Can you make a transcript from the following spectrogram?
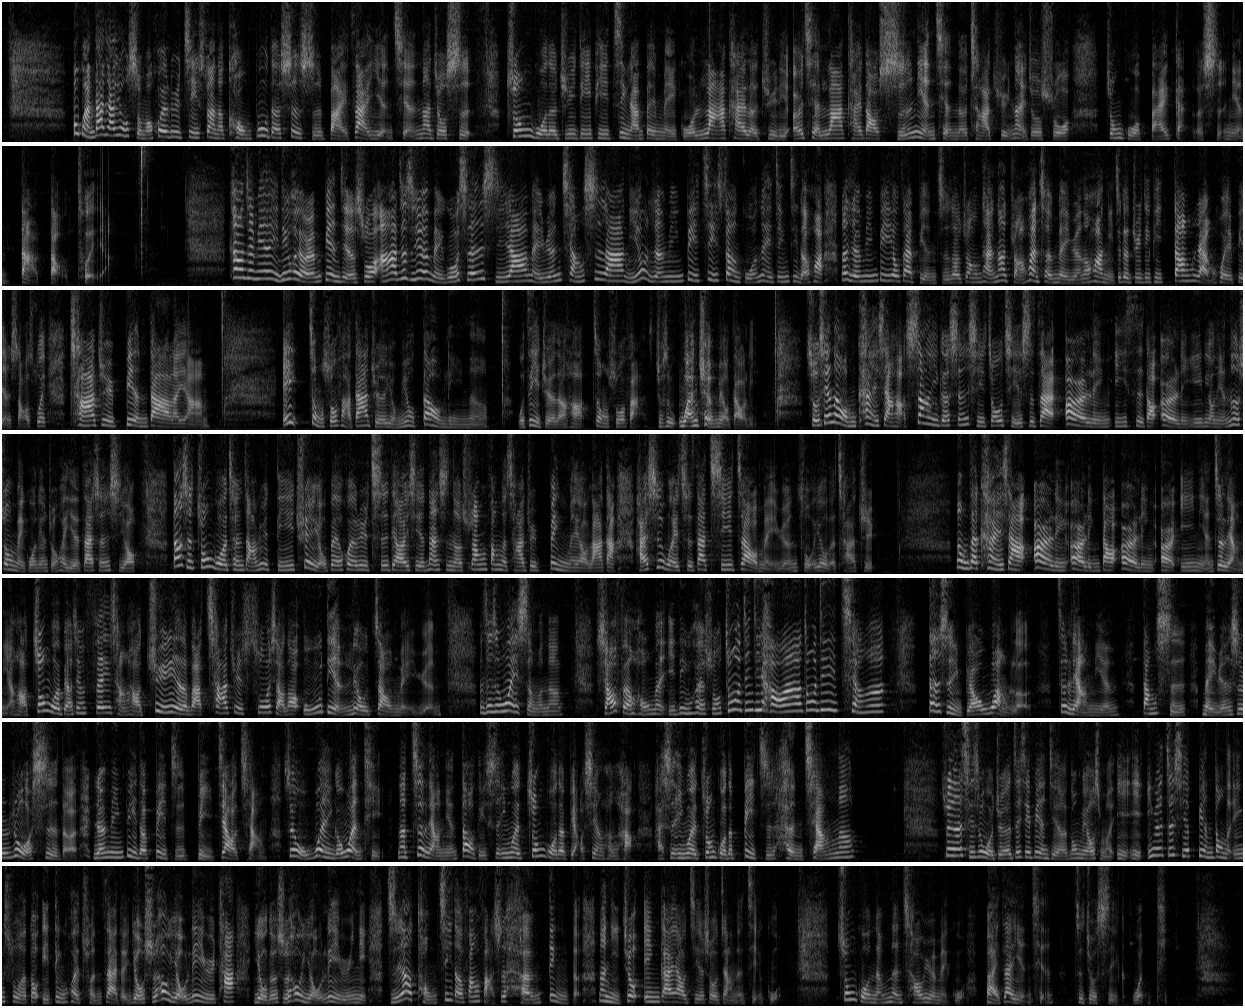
不管大家用什么汇率计算呢，恐怖的事实摆在眼前，那就是中国的 GDP 竟然被美国拉开了距离，而且拉开到十年前的差距。那也就是说，中国白赶了十年，大倒退啊。看到这边，一定会有人辩解说啊，这是因为美国升息啊，美元强势啊。你用人民币计算国内经济的话，那人民币又在贬值的状态，那转换成美元的话，你这个 GDP 当然会变少，所以差距变大了呀。诶，这种说法大家觉得有没有道理呢？我自己觉得哈，这种说法就是完全没有道理。首先呢，我们看一下哈，上一个升息周期是在二零一四到二零一六年，那时候美国联准会也在升息哦。当时中国成长率的确有被汇率吃掉一些，但是呢，双方的差距并没有拉大，还是维持在七兆美元左右的差距。那我们再看一下二零二零到二零二一年这两年哈，中国表现非常好，剧烈的把差距缩小到五点六兆美元。那这是为什么呢？小粉红们一定会说中国经济好啊，中国经济强啊。但是你不要忘了，这两年当时美元是弱势的，人民币的币值比较强。所以我问一个问题：那这两年到底是因为中国的表现很好，还是因为中国的币值很强呢？所以呢，其实我觉得这些辩解呢都没有什么意义，因为这些变动的因素呢都一定会存在的，有时候有利于它，有的时候有利于你。只要统计的方法是恒定的，那你就应该要接受这样的结果。中国能不能超越美国，摆在眼前，这就是一个问题。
